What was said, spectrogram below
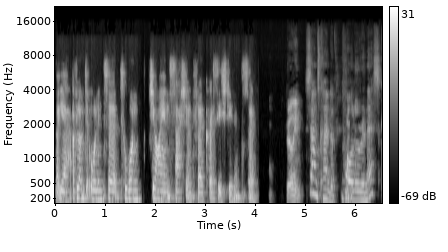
but yeah, I've lumped it all into to one giant session for Chrissy's students. So Brilliant. Sounds kind of Paul Urenesque.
